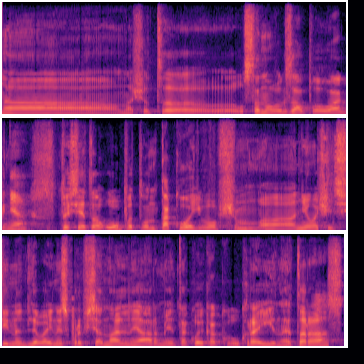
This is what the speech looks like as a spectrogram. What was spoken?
а, значит, э, установок залпового огня. То есть это опыт, он такой, в общем, э, не очень сильный для войны с профессиональной армией, такой как Украина. Это раз.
